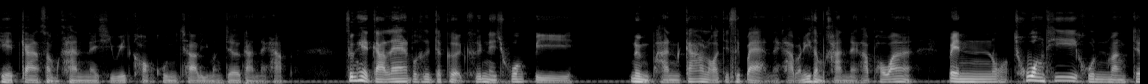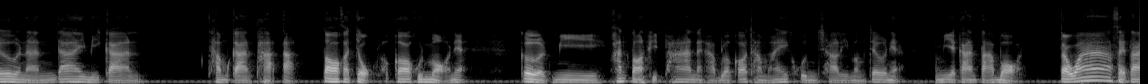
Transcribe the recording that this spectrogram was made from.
เหตุการณ์สำคัญในชีวิตของคุณชาลีมังเจอร์กันนะครับ ซึ่งเหตุการณ์แรกก็คือจะเกิดขึ้นในช่วงปี 1978 นะครับ อันนี้สำคัญนะครับ เพราะว่าเป็นช่วงที่คุณมังเจอร์นั้นได้มีการทำการผ่าตัดต้อกระจก แล้วก็คุณหมอเนี่ยเกิดมีขั้นตอนผิดพลาดนะครับ แล้วก็ทำให้คุณชาลีมังเจอร์เนี่ยมีอาการตาบอด แต่ว่าสายตา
